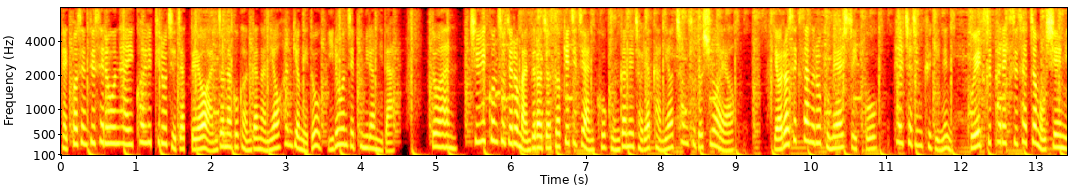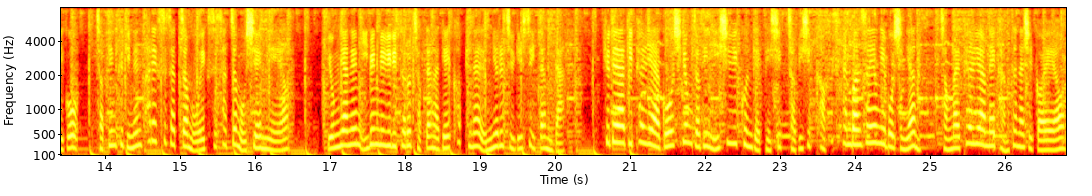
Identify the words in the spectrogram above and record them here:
100% 새로운 하이 퀄리티로 제작되어 안전하고 건강하며 환경에도 이로운 제품이랍니다. 또한 실리콘 소재로 만들어져서 깨지지 않고 공간을 절약하며 청소도 쉬워요. 여러 색상으로 구매할 수 있고 펼쳐진 크기는 9x 8x 4.5cm이고 접힌 크기는 8x 4.5x 4.5cm이에요. 용량은 200ml로 적당하게 커피나 음료를 즐길 수 있답니다. 휴대하기 편리하고 실용적인 이 실리콘 개폐식 접이식 컵 한번 사용해보시면 정말 편리함에 감탄하실 거예요.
